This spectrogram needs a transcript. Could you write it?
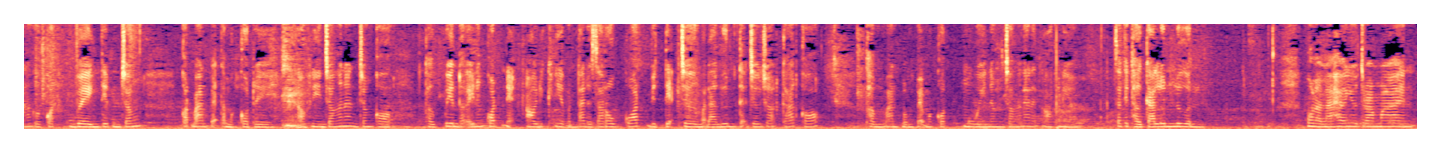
ហ្នឹងក៏គាត់វែងទៀតអញ្ចឹងគាត់បានពាក់តែមកុដទេអ្នកគ្នាអញ្ចឹងណាអញ្ចឹងក៏ត្រូវពៀនទៅអីហ្នឹងគាត់អ្នកឲ្យដូចគ្នាប៉ុន្តែដោយសាររោគគាត់វាតាក់ជើងមកដើរលឿនតាក់ជើងចោតកើតក៏ធ្វើបានបំពាក់មកុដមួយហ្នឹងអញ្ចឹងណាអ្នកនរគ្នាចឹងគេត្រូវការលឿនលឿន Well, I like how new drama and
